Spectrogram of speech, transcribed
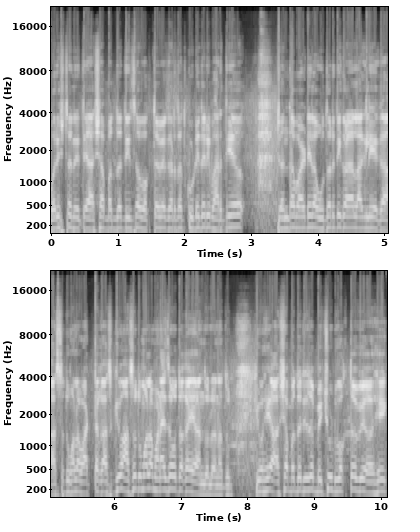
वरिष्ठ नेते अशा पद्धतीचं वक्तव्य करतात. कुठेतरी भारतीय जनता पार्टीला उतरती कळायला लागली आहे का? असं तुम्हाला वाटतं का? किंवा असं तुम्हाला म्हणायचं होतं का या आंदोलनातून? किंवा हे अशा पद्धतीचं बेछूट वक्तव्य हे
